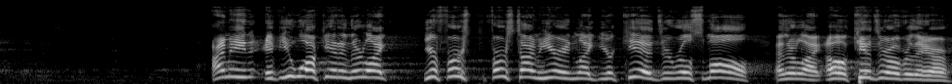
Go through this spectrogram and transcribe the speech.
I mean, if you walk in and they're like, your first first time hearing like your kids are real small and they're like, "Oh, kids are over there."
